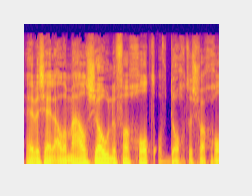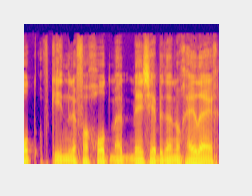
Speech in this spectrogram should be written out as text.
Hè, we zijn allemaal zonen van God, of dochters van God, of kinderen van God, maar mensen hebben dan nog heel erg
